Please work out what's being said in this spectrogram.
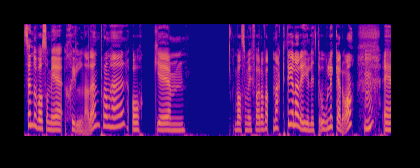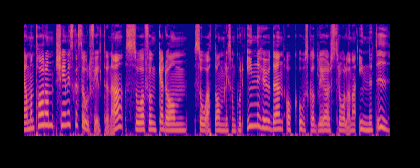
sen då vad som är skillnaden på de här och ehm, vad som är för och nackdelar är ju lite olika då. Mm. Eh, om man tar de kemiska solfiltrerna så funkar de så att de liksom går in i huden och oskadliggör strålarna inuti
